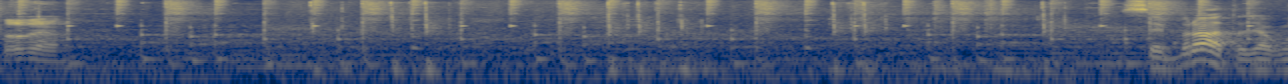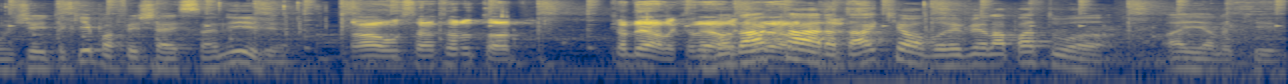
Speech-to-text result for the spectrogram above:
Tô vendo. Você brota de algum jeito aqui pra fechar essa Nívia? Ah, o Sion tá no top. Cadê ela? Cadê ela? Vou dar a cara, tá? Aqui, ó. Vou revelar pra tu, ó. Aí ela aqui.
